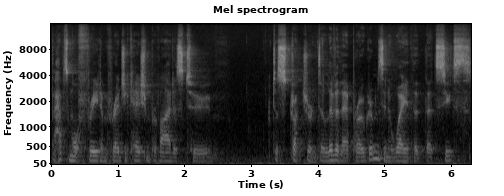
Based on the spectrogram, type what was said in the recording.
perhaps more freedom for education providers to to structure and deliver their programs in a way that, that suits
